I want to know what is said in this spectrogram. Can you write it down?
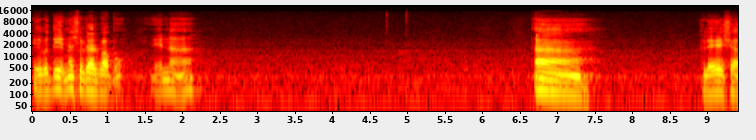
இதை பற்றி என்ன சொல்கிறார் பார்ப்போம் என்ன கிளேஷா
